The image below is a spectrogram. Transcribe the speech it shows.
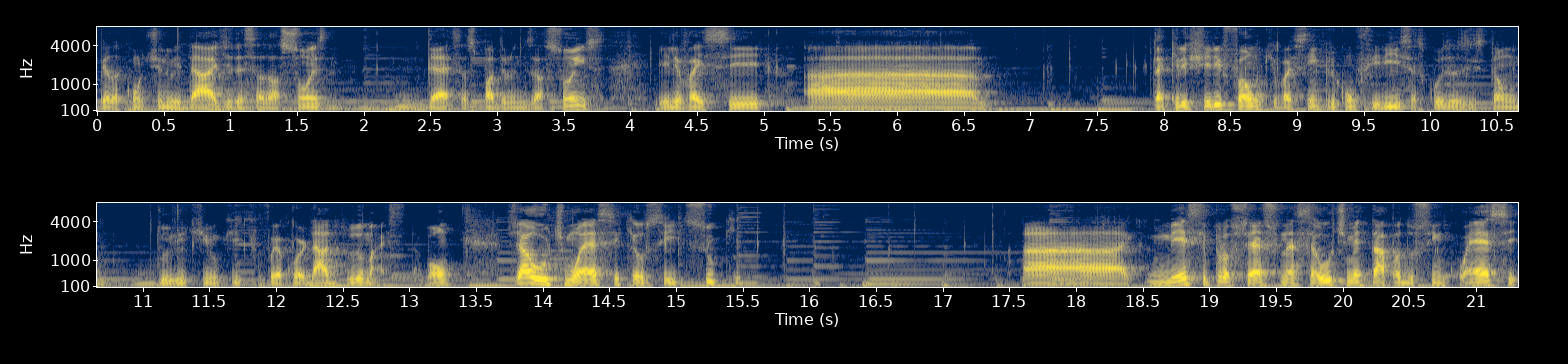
pela continuidade dessas ações, dessas padronizações, ele vai ser a daquele xerifão que vai sempre conferir se as coisas estão do jeitinho que foi acordado e tudo mais, tá bom? Já o último S, que é o Seitsuki, ah, nesse processo, nessa última etapa do 5S,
